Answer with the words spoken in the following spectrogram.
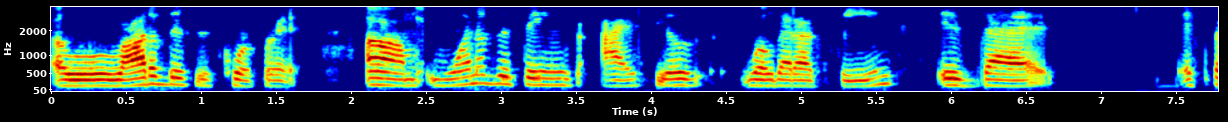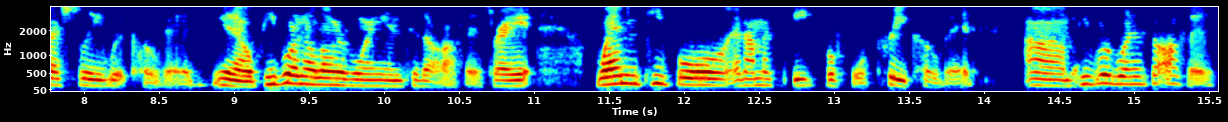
A lot of this is corporate. Um, one of the things I feel well that I've seen is that, especially with COVID, you know, people are no longer going into the office, right? When people, and I'm gonna speak before pre-COVID, um, people are going into office.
